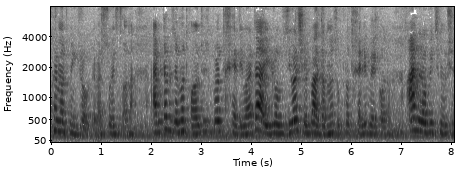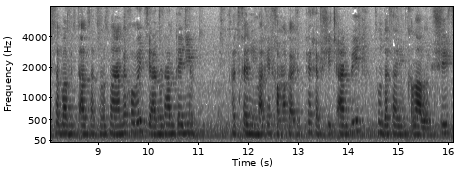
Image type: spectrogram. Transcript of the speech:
ქვემოთ მიგროვდება სულ ეს წონა. ამიტომ ზემოთ ყოველთვის უფრო თხელი ვარ და აი რომ ზივარ შეიძლება ადამიანს უფრო თხელი ვეგონო. ან რომ ვიცნო შესაბამის ტანსაცმელს, მაგრამ მე ხო ვიცი ანუ რამდენი ცხენი მაქვს ხა მაგალითად ფეხებში ჭარბი, თუნდაც აი კლავებშიც,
